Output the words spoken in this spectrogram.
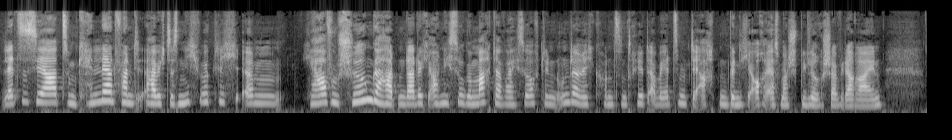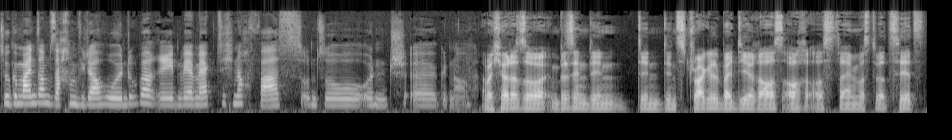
letztes Jahr zum Kennenlernen fand habe ich das nicht wirklich ähm, ja, auf dem Schirm gehabt und dadurch auch nicht so gemacht. Da war ich so auf den Unterricht konzentriert. Aber jetzt mit der achten bin ich auch erstmal spielerischer wieder rein. So gemeinsam Sachen wiederholen, drüber reden, wer merkt sich noch was und so und äh, genau. Aber ich höre da so ein bisschen den, den, den Struggle bei dir raus, auch aus deinem, was du erzählst,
